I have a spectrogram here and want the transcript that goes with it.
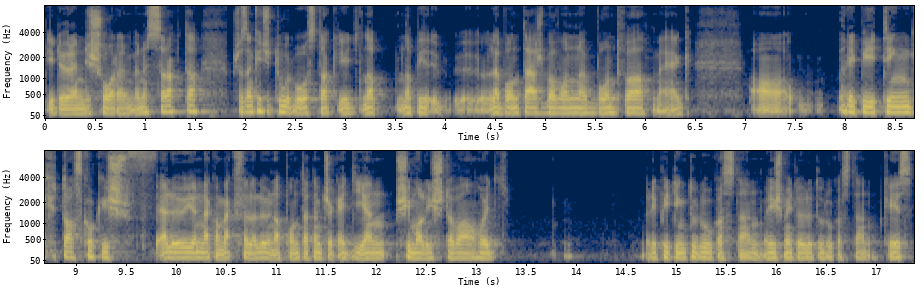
időrendi sorrendben összerakta, és ezen kicsit turbóztak, így nap, napi lebontásba vannak bontva, meg a repeating taskok is előjönnek a megfelelő napon, tehát nem csak egy ilyen sima lista van, hogy repeating tudunk, aztán, ismétlődő tudunk, aztán kész,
